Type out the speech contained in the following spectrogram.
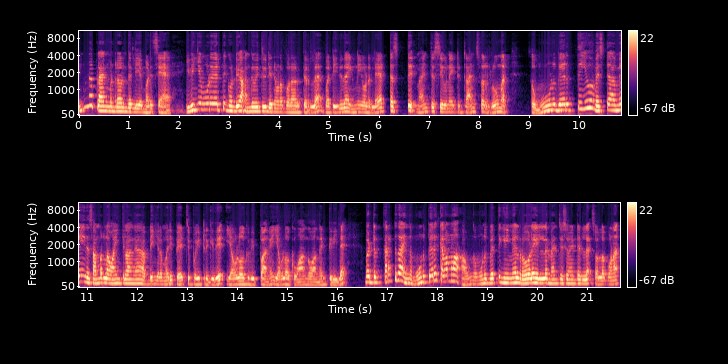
என்ன பிளான் பண்ணுறாருன்னு தெரியலையே மனுஷன். இவங்க மூணு பேர்த்துக்கு கொண்டு போய் அங்கே வச்சுக்கிட்டு என்ன பண்ண போறாரு தெரியல. பட் இதுதான் இன்னையோட latest Manchester United transfer rumour so மூணு பேர்த்தையும் வெஸ்டாமே இந்த சம்மரில் வாங்கிக்கிறாங்க அப்படிங்கிற மாதிரி பேச்சு போயிட்டு இருக்குது எவ்வளோக்கு விற்பாங்க எவ்வளோக்கு வாங்குவாங்கன்னு தெரியல. பட் கரெக்டு தான் இந்த மூணு பேரை கிளம்பலாம். அவங்க மூணு பேர்த்துக்கு இனிமேல் ரோலே இல்லை மேன்செஸ்டர் யுனைடெட்ல சொல்ல போனால்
